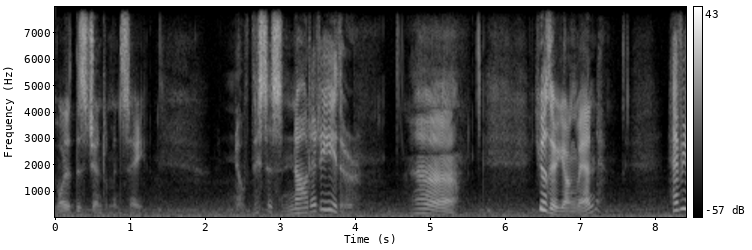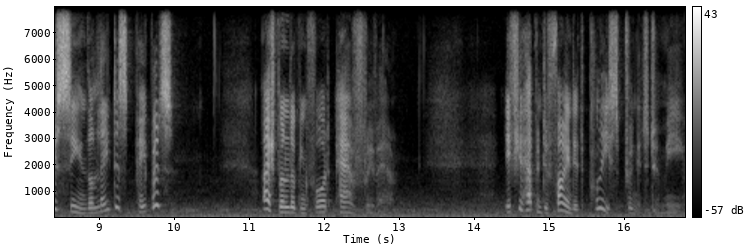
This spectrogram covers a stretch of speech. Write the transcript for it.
What did this gentleman say? No, this is not it either. Ah. You there, young man. Have you seen the latest papers? I've been looking for it everywhere. If you happen to find it, please bring it to me.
